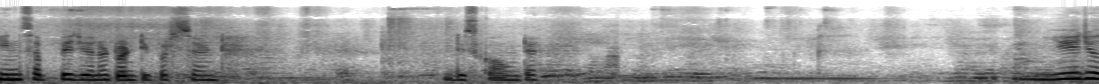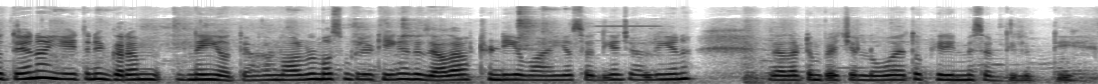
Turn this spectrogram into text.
इन सब पे जो है ना, ट्वेंटी परसेंट डिस्काउंट है। ये जो होते हैं ना, ये इतने गर्म नहीं होते। मतलब नॉर्मल मौसम के लिए ठीक है, अगर ज़्यादा ठंडी हवाएँ या सर्दियाँ चल रही हैं ना, ज़्यादा टेम्परेचर लो है तो फिर इनमें सर्दी लगती है।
